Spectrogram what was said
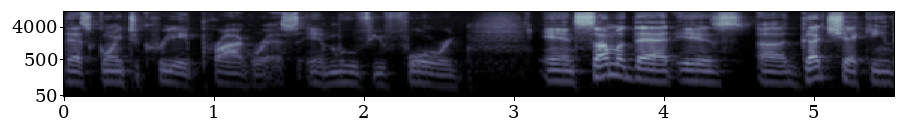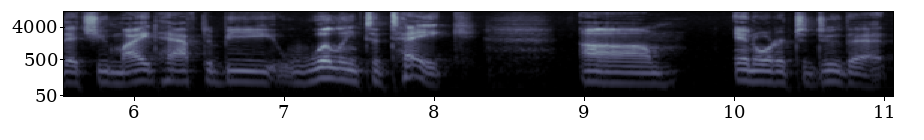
that's going to create progress and move you forward. And some of that is uh, gut checking that you might have to be willing to take um, in order to do that.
